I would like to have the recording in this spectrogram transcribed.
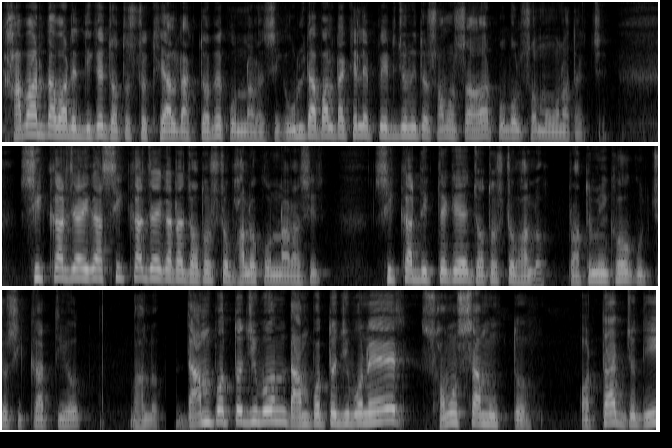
খাবার দাবারের দিকে যথেষ্ট খেয়াল রাখতে হবে কন্যা রাশিকে। উল্টাপাল্টা খেলে পেটজনিত সমস্যা হওয়ার প্রবল সম্ভাবনা থাকছে। শিক্ষার জায়গা, শিক্ষার জায়গাটা যথেষ্ট ভালো কন্যা রাশির। শিক্ষার দিক থেকে যথেষ্ট ভালো। প্রাথমিক হোক, উচ্চ শিক্ষার্থী হোক, ভালো। দাম্পত্য জীবন, দাম্পত্য জীবনের সমস্যা মুক্ত অর্থাৎ যদি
